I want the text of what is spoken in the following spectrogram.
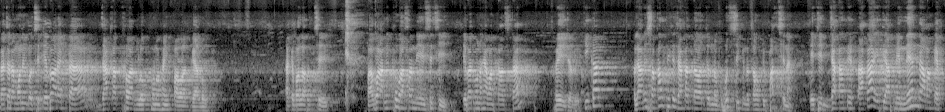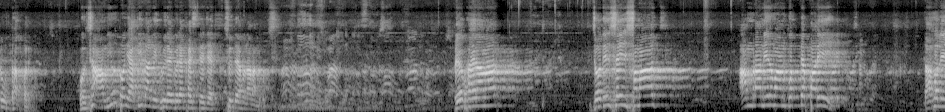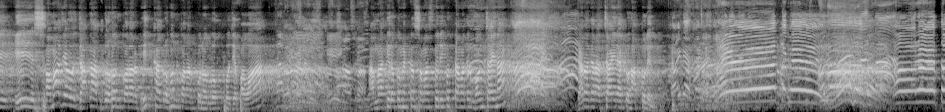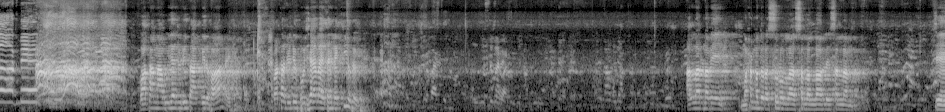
বেচারা মনে করছে, এবার একটা জাকাত খাওয়ার লোক মনে হয় পাওয়া গেল। তাকে বলা হচ্ছে, বাবা, আমি খুব আশা নিয়ে এসেছি, এবার মনে হয় আমার কাজটা হয়ে যাবে। কি কাজ? বলে, আমি সকাল থেকে জাকাত দেওয়ার জন্য ঘুরছি কিন্তু কাউকে পাচ্ছি না। এটি জাকাতের টাকা, এটি আপনি নেন, আমাকে একটু উদ্ধার করে বলছে, আমিও তো একই কাজে ঘুরে ঘুরে খাইতে যে, শুধু এখন আরাম করছি। প্রিয় ভাইরা আমার, যদি সেই সমাজ আমরা নির্মাণ করতে পারি, তাহলে এই সমাজেও জাকাত গ্রহণ করার, ভিক্ষা গ্রহণ করার কোন লোক খুঁজে পাওয়া আমরা কীরকম একটা সমাজ তৈরি করতে আমাদের মন চাই না? যারা যারা চায় না, একটু হাত তোলেন। কথা না বুঝে যদি তাকবির হয়, কথা যদি বুঝে নেয়, তাহলে কি হবে? আল্লাহর নবী মোহাম্মদ রসুল্লাহ সাল্লাহ সাল্লাম যে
